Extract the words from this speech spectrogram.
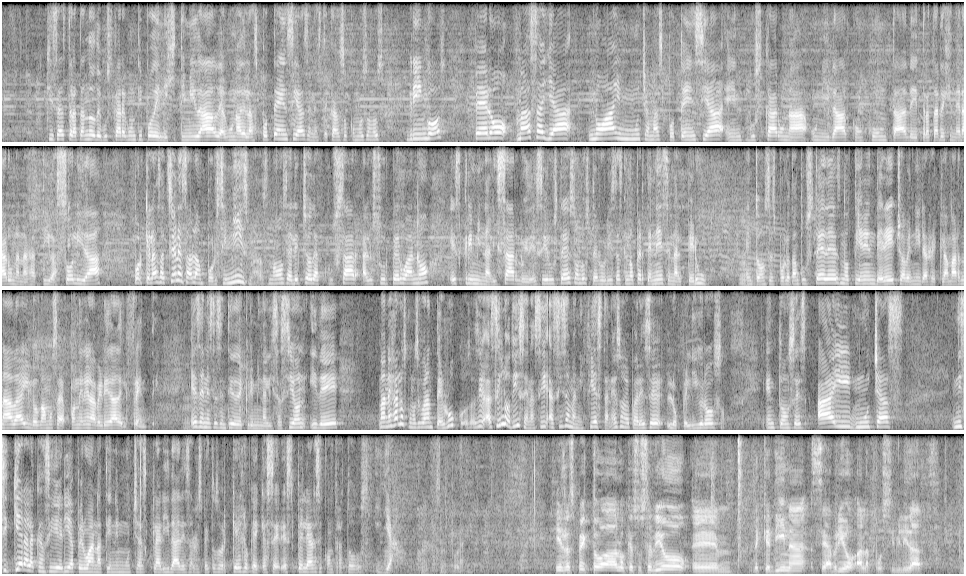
Quizás tratando de buscar algún tipo de legitimidad de alguna de las potencias, en este caso como son los gringos, pero más allá no hay mucha más potencia en buscar una unidad conjunta, de tratar de generar una narrativa sólida, porque las acciones hablan por sí mismas, ¿no? O sea, el hecho de acusar al sur peruano es criminalizarlo y decir, ustedes son los terroristas que no pertenecen al Perú, entonces, por lo tanto, ustedes no tienen derecho a venir a reclamar nada y los vamos a poner en la vereda del frente. Es en este sentido de criminalización y de manejarlos como si fueran terrucos. Así, así lo dicen, así, así se manifiestan. Eso me parece lo peligroso. Entonces, hay muchas... Ni siquiera la Cancillería peruana tiene muchas claridades al respecto sobre qué es lo que hay que hacer. Es pelearse contra todos y ya. Eso es por ahí. Y respecto a lo que sucedió eh, de que Dina se abrió a la posibilidad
